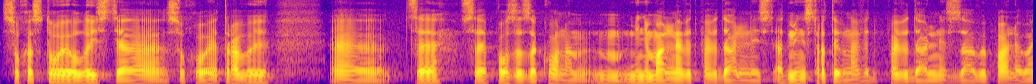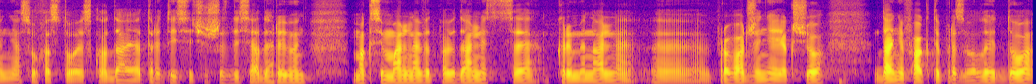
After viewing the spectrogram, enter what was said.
сухостою, листя, сухої трави е, це все поза законом. Мінімальна відповідальність, адміністративна відповідальність за випалювання сухостою складає 3060 гривень. Максимальна відповідальність це кримінальне е, провадження, якщо дані факти призвели до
